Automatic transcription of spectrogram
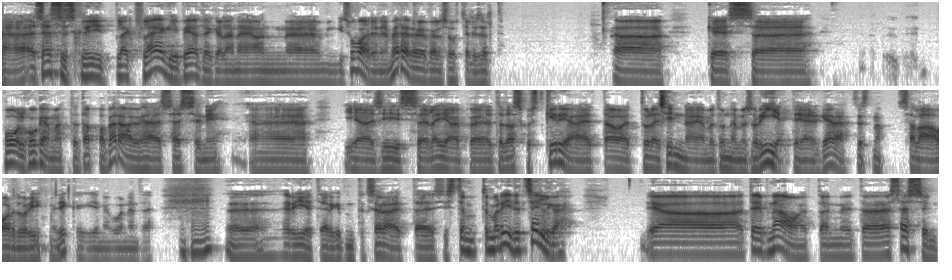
Äh, Assassin's Creed Black Flag'i peategelane on äh, mingi suvaline mereröövel suhteliselt. Äh, kes poolkogemata tapab ära ühe assassini. ja siis leiab ta taskust kirja, et oo, et tule sinna ja me tunneme su riiete järgi ära, sest noh, salaordu liikmed ikkagi nagu nende mm -hmm. riiete järgi tuntakse ära, et siis tõmbab tema riided selga. ja teeb näo, et ta on nüüd assassin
